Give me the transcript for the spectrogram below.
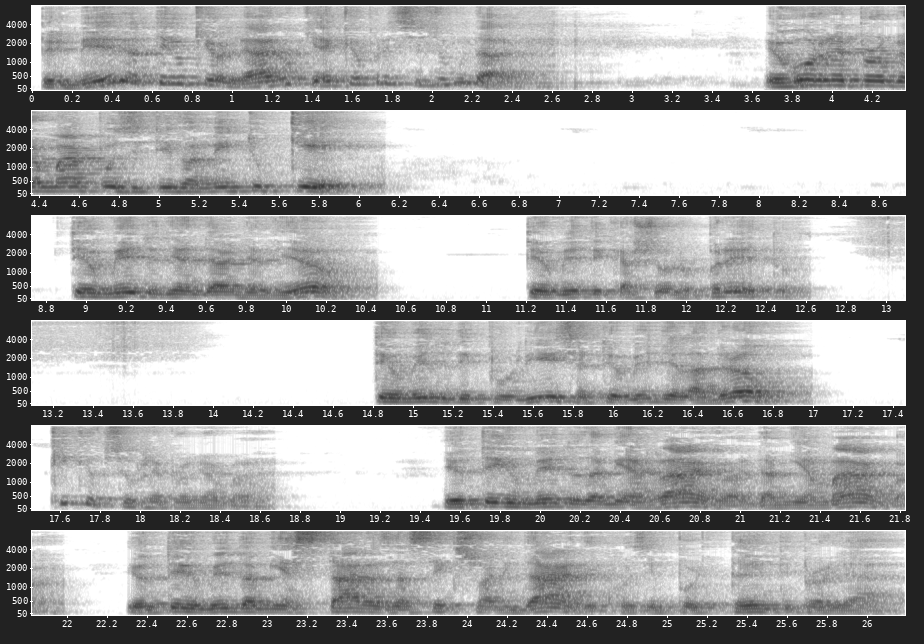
Primeiro eu tenho que olhar o que é que eu preciso mudar. Eu vou reprogramar positivamente o quê? Tenho medo de andar de avião? Tenho medo de cachorro preto? Tenho medo de polícia? Tenho medo de ladrão? O que, que eu preciso reprogramar? Eu tenho medo da minha raiva, da minha mágoa? Eu tenho medo das minhas taras da sexualidade, coisa importante para olhar.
